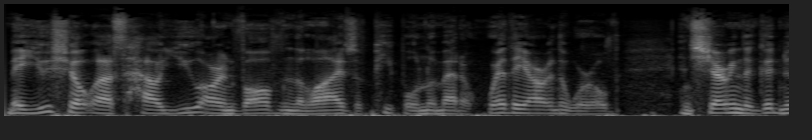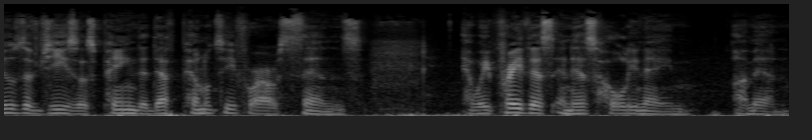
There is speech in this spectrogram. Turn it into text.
May you show us how you are involved in the lives of people no matter where they are in the world in sharing the good news of Jesus paying the death penalty for our sins. And we pray this in his holy name. Amen.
